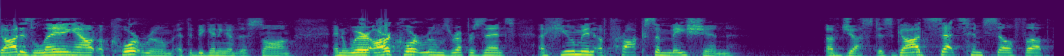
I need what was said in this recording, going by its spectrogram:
God is laying out a courtroom at the beginning of this song. And where our courtrooms represent a human approximation of justice, God sets himself up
